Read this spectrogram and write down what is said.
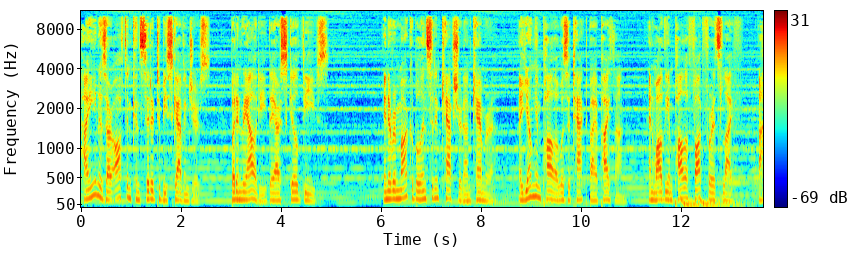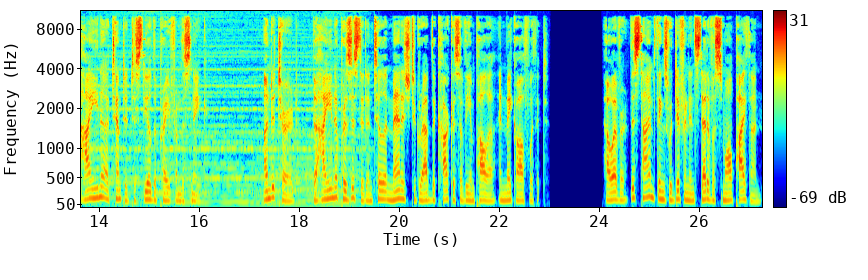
Hyenas are often considered to be scavengers, but in reality they are skilled thieves. In a remarkable incident captured on camera, a young impala was attacked by a python, and while the impala fought for its life, a hyena attempted to steal the prey from the snake. Undeterred, the hyena persisted until it managed to grab the carcass of the impala and make off with it. However, this time things were different. Instead of a small python,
